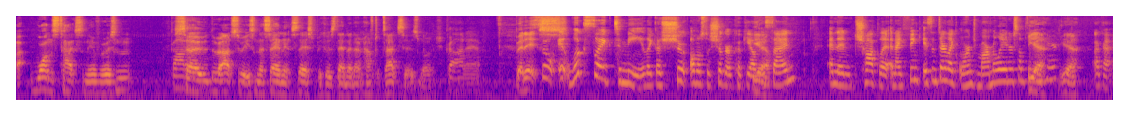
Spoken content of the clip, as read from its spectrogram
uh, one's taxed and the other isn't. Got so it. the that's the reason they're saying it's this because then they don't have to tax it as much. Got it. But it's So it looks like to me like a su- almost a sugar cookie on Yeah. this side, and then chocolate. And I think isn't there like orange marmalade or something yeah in here? yeah. Okay.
